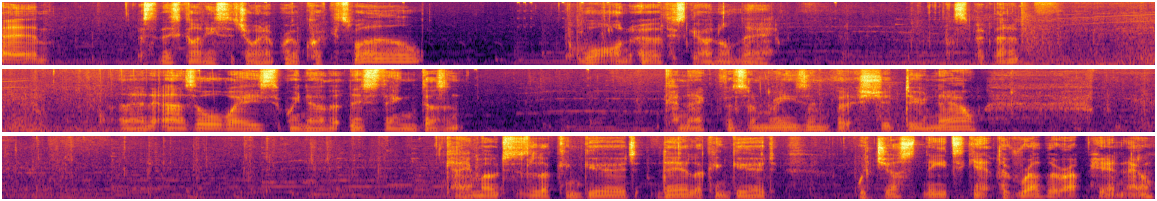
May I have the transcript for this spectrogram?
Um, so this guy needs to join up real quick as well. What on earth is going on there? That's a bit better. And then, as always, we know that this thing doesn't connect for some reason, but it should do now. Okay, motors are looking good. They're looking good. We just need to get the rubber up here now.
